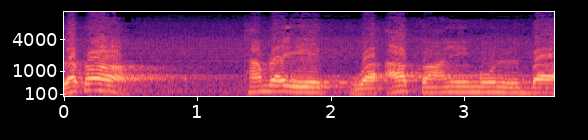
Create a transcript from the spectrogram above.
แล้วก็ทำอะไรอีกว่าอัตไอมุลบา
